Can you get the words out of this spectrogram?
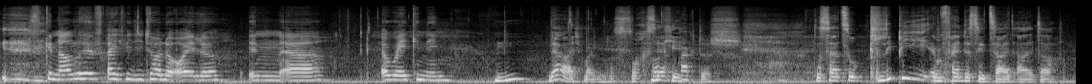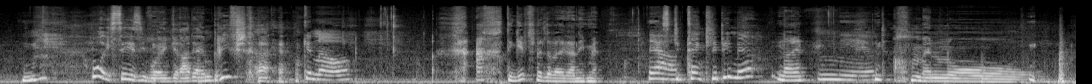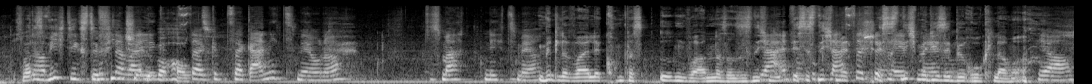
Ist genauso hilfreich wie die tolle Eule in, äh, Awakening. Ja, ich meine, das ist doch sehr Okay. praktisch. Das ist halt so clippy im Fantasy-Zeitalter. Oh, ich sehe, Sie wollen gerade einen Brief schreiben. Genau. Ach, den gibt es mittlerweile gar nicht mehr. Ja. Es gibt kein Clippy mehr? Nein. Nee. Ach, Menno. Das war das glaub, wichtigste Feature überhaupt. Gibt's da, gibt's da gar nichts mehr, oder? Das macht nichts mehr. Mittlerweile kommt das irgendwo anders. Also es ist nicht Ja, mehr, es ist so nicht mehr, es ist nicht mehr diese. Büroklammer. Ja.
